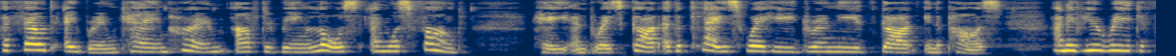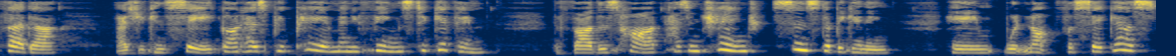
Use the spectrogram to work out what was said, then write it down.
I felt Abram came home after being lost and was found. He embraced God at the place where he drew near God in the past. And if you read further, as you can see, God has prepared many things to give him. The Father's heart hasn't changed since the beginning. He would not forsake us,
